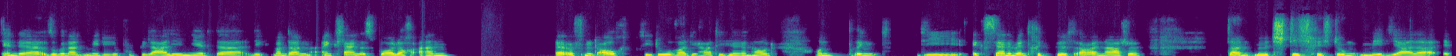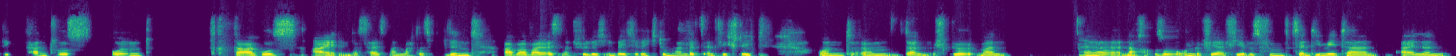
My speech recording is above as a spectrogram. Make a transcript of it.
in der sogenannten Mediopupillarlinie. Da legt man dann ein kleines Bohrloch an, eröffnet auch die Dura, die harte Hirnhaut und bringt die externe Ventrikeldrainage dann mit Stichrichtung medialer Epicanthus und Tragus ein. Das heißt, man macht das blind, aber weiß natürlich, in welche Richtung man letztendlich sticht. Und ähm, dann spürt man äh, nach so ungefähr vier bis fünf Zentimetern einen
